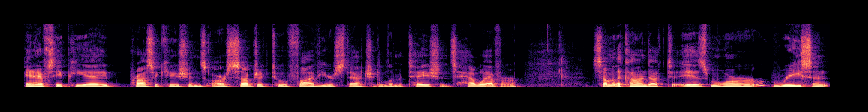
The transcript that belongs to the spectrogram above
And FCPA prosecutions are subject to a five year statute of limitations. However, some of the conduct is more recent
